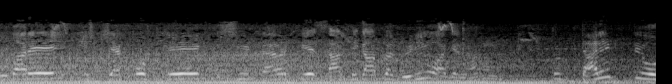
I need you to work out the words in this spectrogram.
दोबारे इस चेक पोस्ट के किसी ड्राइवर के सारथी का आपका वीडियो आ गया ना। तो डायरेक्ट वो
